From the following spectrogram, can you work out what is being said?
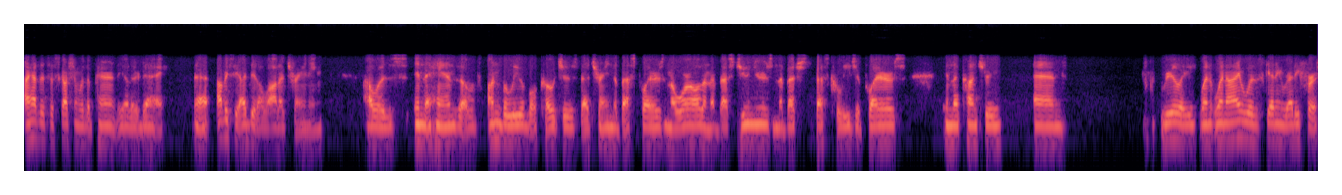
I had this discussion with a parent the other day that obviously I did a lot of training. I was in the hands of unbelievable coaches that train the best players in the world and the best juniors and the best best collegiate players in the country. And really when when I was getting ready for a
